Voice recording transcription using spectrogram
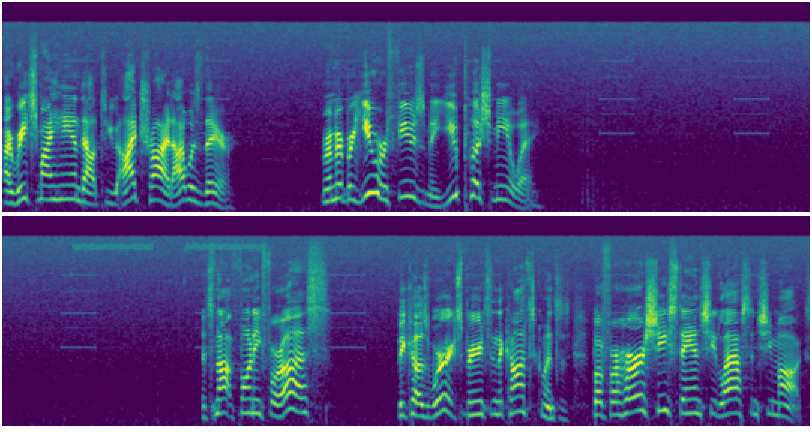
I reached my hand out to you. I tried. I was there. Remember, you refused me. You pushed me away. It's not funny for us because we're experiencing the consequences. But for her, she stands, she laughs, and she mocks.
